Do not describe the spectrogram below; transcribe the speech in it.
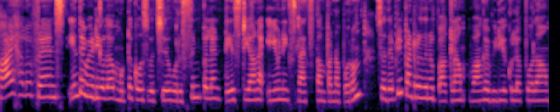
ஹாய் ஹலோ ஃப்ரெண்ட்ஸ் இந்த வீடியோவில் முட்டைக்கோஸ் வச்சு ஒரு சிம்பிள் அண்ட் டேஸ்டியான ஈவினிங் ஸ்நாக்ஸ் தான் பண்ண போகிறோம் ஸோ இது எப்படி பண்ணுறதுன்னு பார்க்கலாம். வாங்க வீடியோக்குள்ளே போகலாம்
